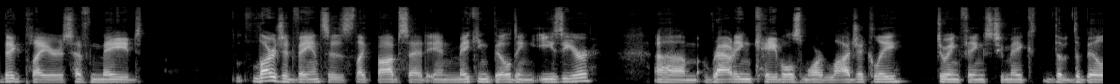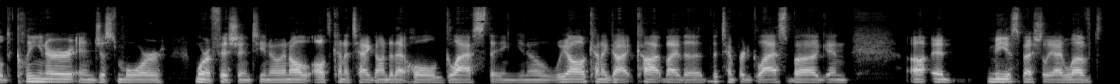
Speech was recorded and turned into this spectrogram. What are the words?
big players have made large advances like bob said in making building easier um, routing cables more logically doing things to make the, the build cleaner and just more more efficient you know and I'll, I'll kind of tag onto that whole glass thing you know. We all kind of got caught by the the tempered glass bug and uh, and me especially i loved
